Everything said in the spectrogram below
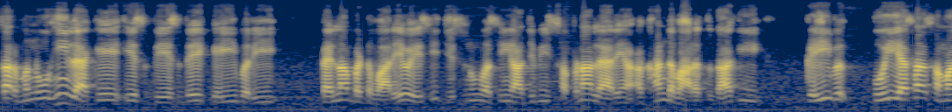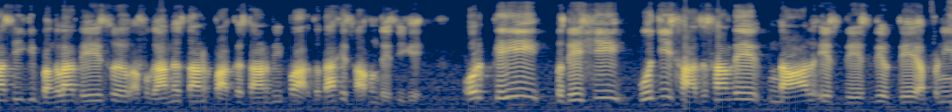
ਧਰਮ ਨੂੰ ਹੀ ਲੈ ਕੇ ਇਸ ਦੇਸ਼ ਦੇ ਕਈ ਵਾਰੀ ਪਹਿਲਾਂ ਬਟਵਾਰੇ ਹੋਏ ਸੀ ਜਿਸ ਨੂੰ ਅਸੀਂ ਅੱਜ ਵੀ ਸੁਪਨਾ ਲੈ ਰਹੇ ਹਾਂ, ਅਖੰਡ ਭਾਰਤ ਦਾ, ਕਿ ਕਈ ਕੋਈ ਐਸਾ ਸਮਾਂ ਸੀ ਕਿ ਬੰਗਲਾਦੇਸ਼, ਅਫਗਾਨਿਸਤਾਨ, ਪਾਕਿਸਤਾਨ ਵੀ ਭਾਰਤ ਦਾ ਹਿੱਸਾ ਹੁੰਦੇ ਸੀਗੇ। ਔਰ ਕਈ ਵਿਦੇਸ਼ੀ ਫੌਜੀ ਸਾਜ਼ਿਸ਼ਾਂ ਦੇ ਨਾਲ ਇਸ ਦੇਸ਼ ਦੇ ਉੱਤੇ ਆਪਣੀ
